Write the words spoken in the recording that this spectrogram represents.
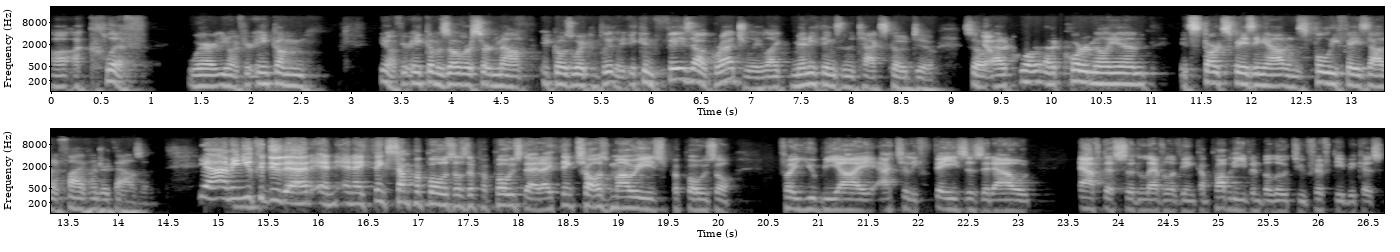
a cliff where you know if your income you know if your income is over a certain amount it goes away completely it can phase out gradually like many things in the tax code do so yep. at a quarter at a quarter million it starts phasing out and is fully phased out at 500,000 yeah i mean you could do that and and i think some proposals have proposed that i think charles murray's proposal for ubi actually phases it out after a certain level of income probably even below 250 because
